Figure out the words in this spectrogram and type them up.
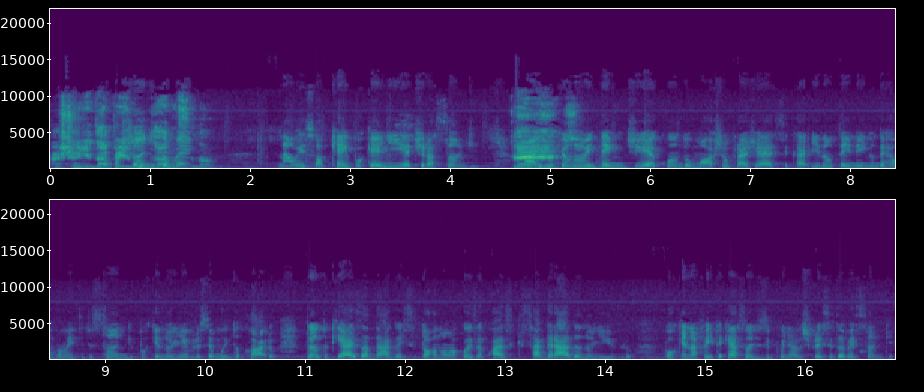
A Shane dá pra A ele Shane lutar também. no final. Não, isso ok, porque ele ia tirar sangue. É, Mas é, o que eu não sim. entendi é quando mostram pra Jéssica e não tem nenhum derramamento de sangue, porque no livro isso é muito claro. Tanto que as adagas se tornam uma coisa quase que sagrada no livro, porque na feita que são desempunhadas precisa ver sangue.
